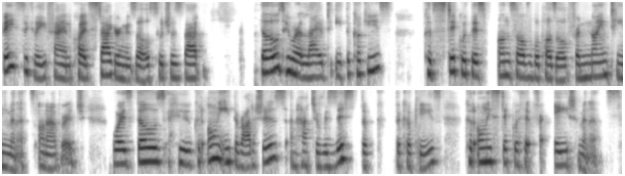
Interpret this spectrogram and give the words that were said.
basically found quite staggering results, which was that those who were allowed to eat the cookies could stick with this unsolvable puzzle for 19 minutes on average, whereas those who could only eat the radishes and had to resist the, the cookies could only stick with it for eight minutes.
